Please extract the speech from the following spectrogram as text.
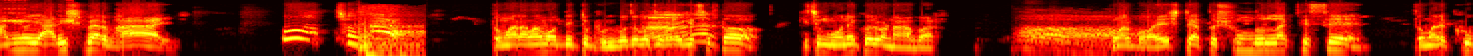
আমি ওই আরিশ ভাইয়ের ভাই ও আচ্ছা তোমার আমার মধ্যে একটু ভুল বোঝাবুঝি হয়ে গেছে তো? কিছু মনে করো না আবার। তোমার ভয়েসটা এত সুন্দর লাগতেছে তোমার খুব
